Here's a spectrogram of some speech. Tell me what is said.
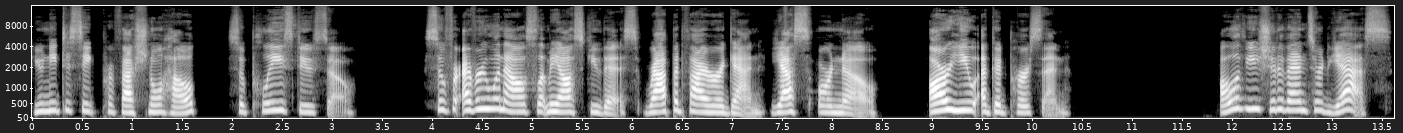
You need to seek professional help, so please do so. So, for everyone else, let me ask you this rapid fire again yes or no. Are you a good person? All of you should have answered yes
